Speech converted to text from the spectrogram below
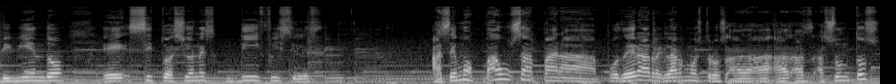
viviendo eh, situaciones difíciles? ¿Hacemos pausa para poder arreglar nuestros asuntos?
